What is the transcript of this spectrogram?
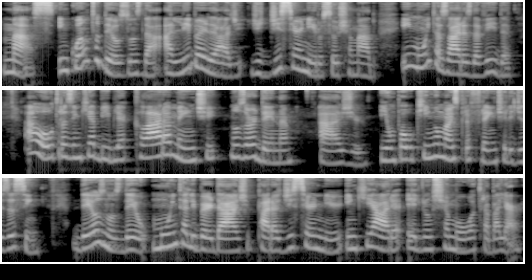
Mas, enquanto Deus nos dá a liberdade de discernir o seu chamado em muitas áreas da vida, há outras em que a Bíblia claramente nos ordena a agir. E um pouquinho mais para frente ele diz assim: Deus nos deu muita liberdade para discernir em que área ele nos chamou a trabalhar.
